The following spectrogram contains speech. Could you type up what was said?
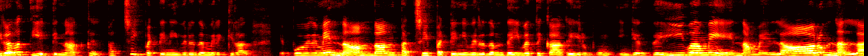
இருபத்தி எட்டு நாட்கள் பச்சை பட்டினி விரதம் இருக்கிறாள். எப்பொழுதுமே நாம் தான் பச்சை பட்டினி விரதம் தெய்வத்துக்காக இருப்போம். இங்கே தெய்வமே நம்ம எல்லாரும் நல்லா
